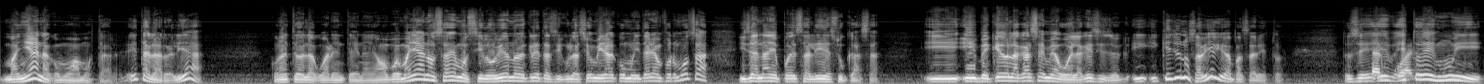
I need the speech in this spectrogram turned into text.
mañana cómo vamos a estar. Esta es la realidad con esto de la cuarentena, digamos. Porque mañana no sabemos si el gobierno decreta circulación viral comunitaria en Formosa y ya nadie puede salir de su casa. Y, me quedo en la casa de mi abuela, qué sé yo. Y, que yo no sabía que iba a pasar esto. Entonces, esto es muy...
